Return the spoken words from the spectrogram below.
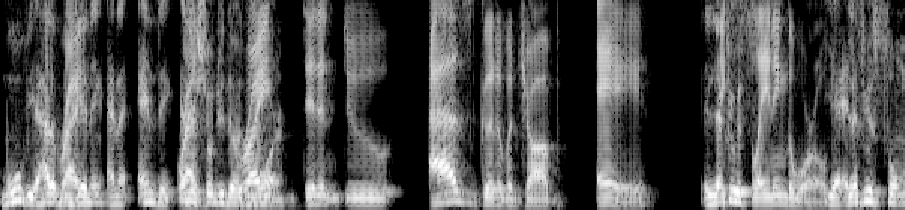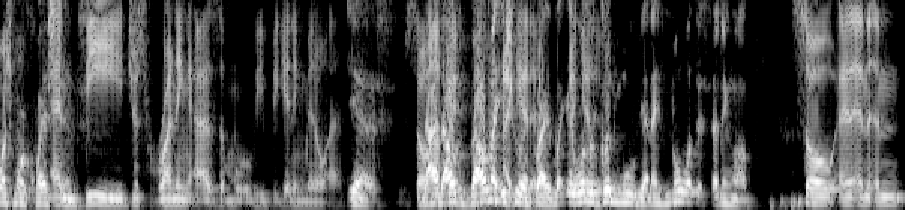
movie. It had a Right. beginning and an ending, and it showed you there was Bright more. didn't do as good of a job. A It left you with- explaining the world, Yeah, it left you so much more questions. and. B just running as a movie, beginning, middle, end. yes. So, that, that was that was my issue with it. Bright, but it was a it. good movie, and I know what they're setting up. So and and and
